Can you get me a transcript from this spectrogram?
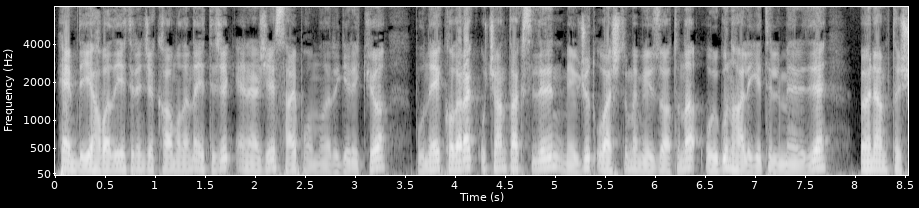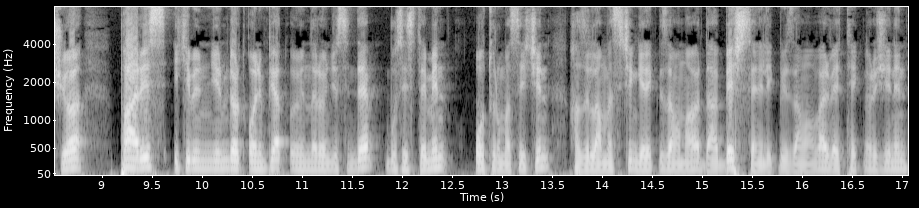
hem de havada yeterince kalmalarına yetecek enerjiye sahip olmaları gerekiyor. Buna ek olarak uçan taksilerin mevcut ulaştırma mevzuatına uygun hale getirilmeleri de önem taşıyor. Paris 2024 Olimpiyat oyunları öncesinde bu sistemin oturması için, hazırlanması için gerekli zaman var. Daha 5 senelik bir zaman var ve teknolojinin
